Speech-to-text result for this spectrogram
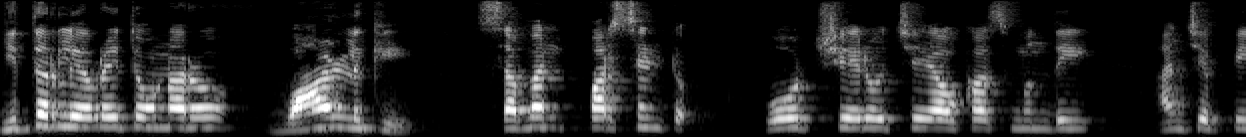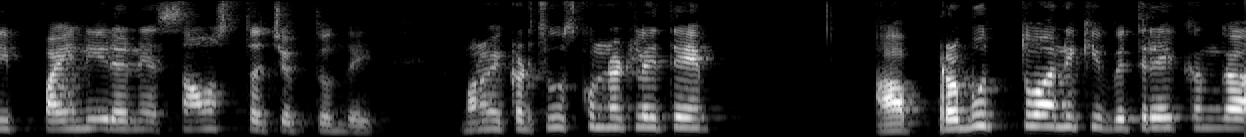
ఇతరులు ఎవరైతే ఉన్నారో వాళ్ళకి సెవెన్ పర్సెంట్ ఓట్ షేర్ వచ్చే అవకాశం ఉంది అని చెప్పి పైనీర్ అనే సంస్థ చెప్తుంది. మనం ఇక్కడ చూసుకున్నట్లయితే ఆ ప్రభుత్వానికి వ్యతిరేకంగా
